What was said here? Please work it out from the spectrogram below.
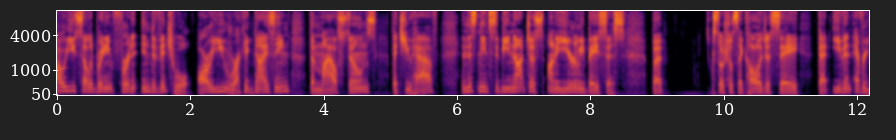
How are you celebrating for an individual? Are you recognizing the milestones that you have? And this needs to be not just on a yearly basis, but social psychologists say that even every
